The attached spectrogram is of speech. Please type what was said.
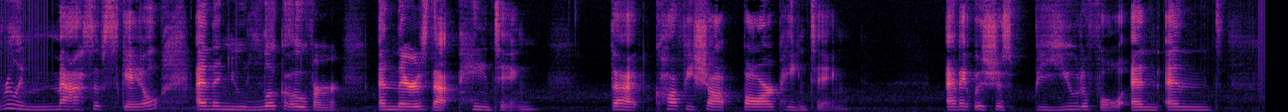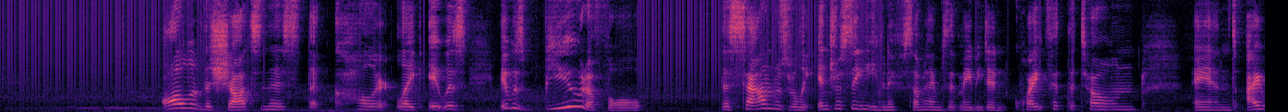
really massive scale and then you look over and there's that painting that coffee shop bar painting. And it was just beautiful and and all of the shots in this the color like it was it was beautiful the sound was really interesting even if sometimes it maybe didn't quite fit the tone and i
